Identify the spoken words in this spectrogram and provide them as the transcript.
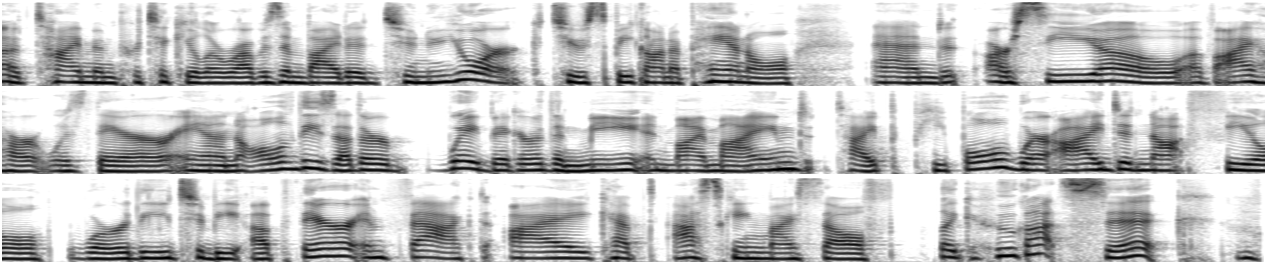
a time in particular where I was invited to New York to speak on a panel. And our CEO of iHeart was there, and all of these other way bigger than me in my mind type people, where I did not feel worthy to be up there. In fact, I kept asking myself, like, who got sick mm.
